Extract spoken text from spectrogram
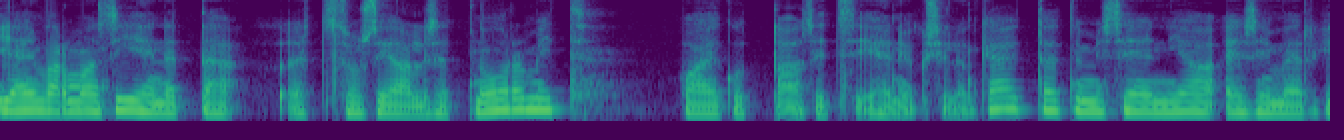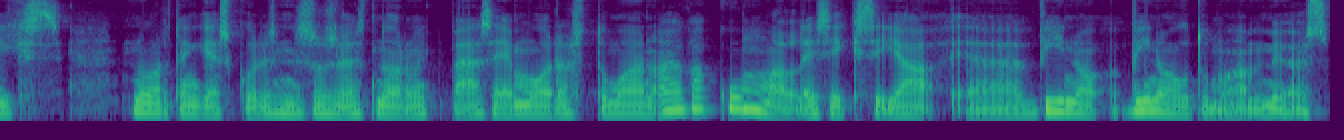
jäin varmaan siihen, että, että sosiaaliset normit – vaikuttaa sit siihen yksilön käyttäytymiseen ja esimerkiksi nuorten keskuudessa ne sosiaaliset normit pääsee muodostumaan aika kummallisiksi ja vino, vinoutumaan myös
